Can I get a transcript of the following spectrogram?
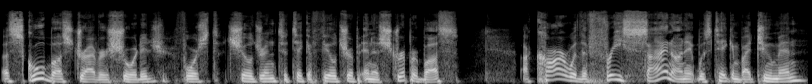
A school bus driver shortage forced children to take a field trip in a stripper bus. A car with a free sign on it was taken by two men.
